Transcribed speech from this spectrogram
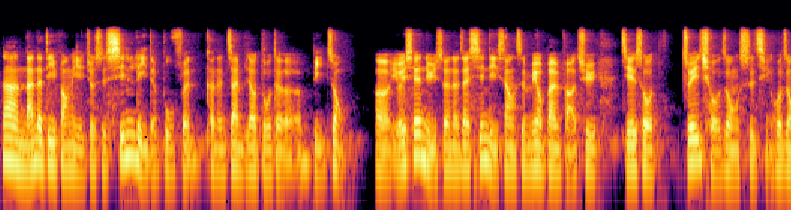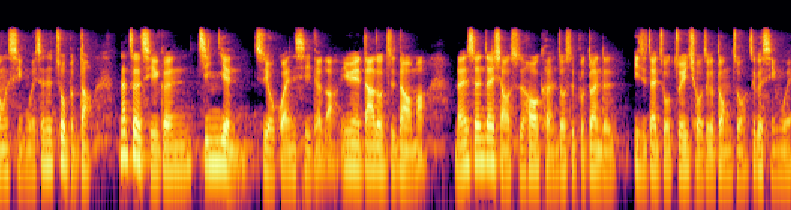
那难的地方，也就是心理的部分，可能占比较多的比重。呃，有一些女生呢，在心理上是没有办法去接受追求这种事情或这种行为，甚至做不到。那这其实跟经验是有关系的啦，因为大家都知道嘛，男生在小时候可能都是不断的。一直在做追求这个动作，这个行为，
